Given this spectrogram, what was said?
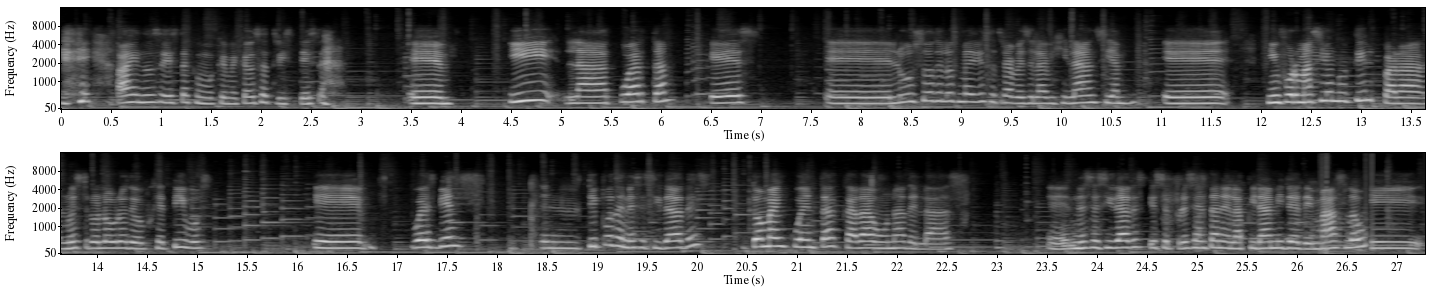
Ay, no sé, esta como que me causa tristeza. Eh, y la cuarta es eh, el uso de los medios a través de la vigilancia. información útil para nuestro logro de objetivos. pues bien, el tipo de necesidades toma en cuenta cada una de las eh, necesidades que se presentan en la pirámide de Maslow. Y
